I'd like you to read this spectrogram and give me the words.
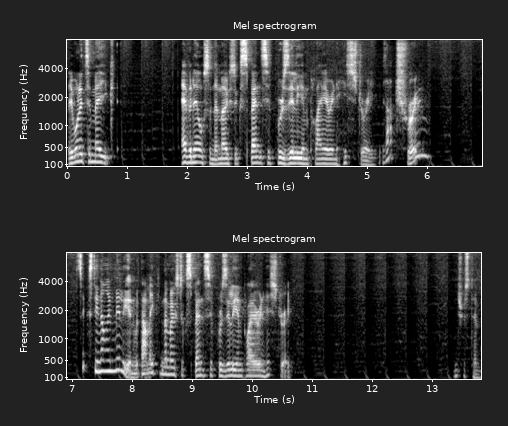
They wanted to make Evanilson the most expensive Brazilian player in history. Is that true? 69 million. Would that make him the most expensive Brazilian player in history? Interesting.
